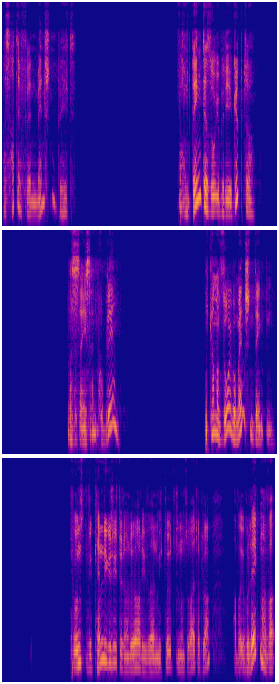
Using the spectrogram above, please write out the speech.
Was hat er für ein Menschenbild? Warum denkt er so über die Ägypter? Was ist eigentlich sein Problem? Wie kann man so über Menschen denken? Für uns, wir kennen die Geschichte, dann, ja, die werden mich töten und so weiter, klar. Aber überlegt mal,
